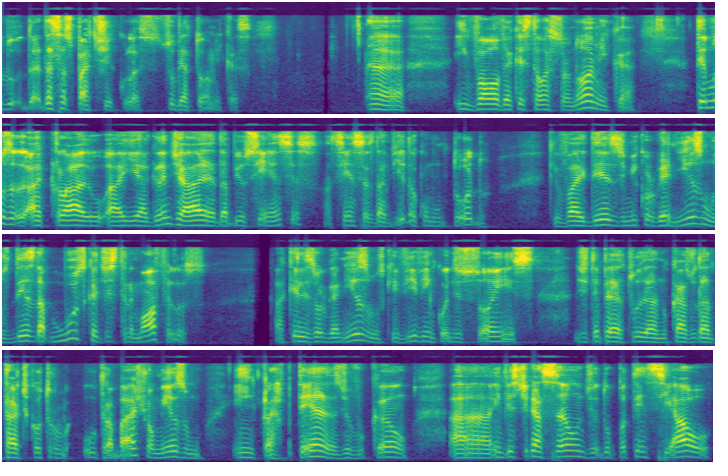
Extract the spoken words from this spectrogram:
do, dessas partículas subatômicas. envolve a questão astronômica, temos, claro, aí a grande área da biociências, as ciências da vida como um todo, que vai desde microrganismos, desde a busca de extremófilos, aqueles organismos que vivem em condições de temperatura, no caso da Antártica, ultra, baixa, ou mesmo em crateras de vulcão, a investigação de, do potencial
